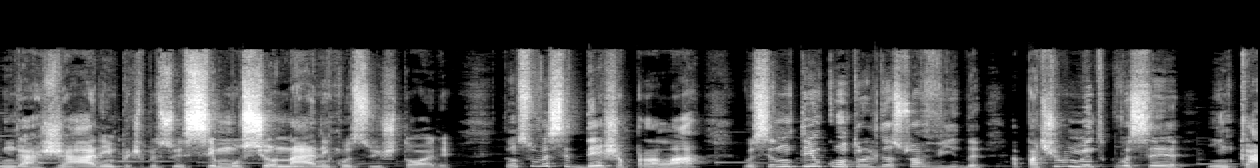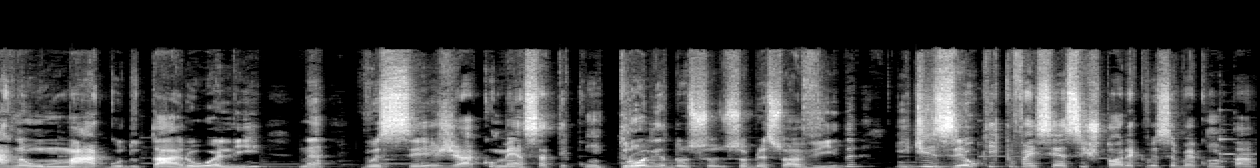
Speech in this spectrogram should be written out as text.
engajarem, para as pessoas se emocionarem com a sua história. Então, se você deixa para lá, você não tem o controle da sua vida. A partir do momento que você encarna o mago do tarô ali, né, você já começa a ter controle do, sobre a sua vida e dizer o que, que vai ser essa história que você vai contar.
